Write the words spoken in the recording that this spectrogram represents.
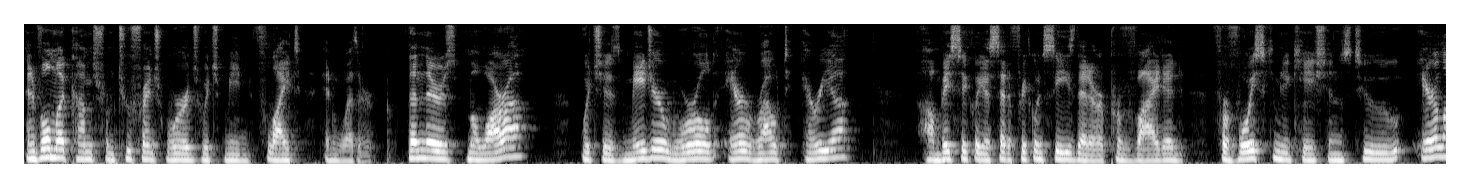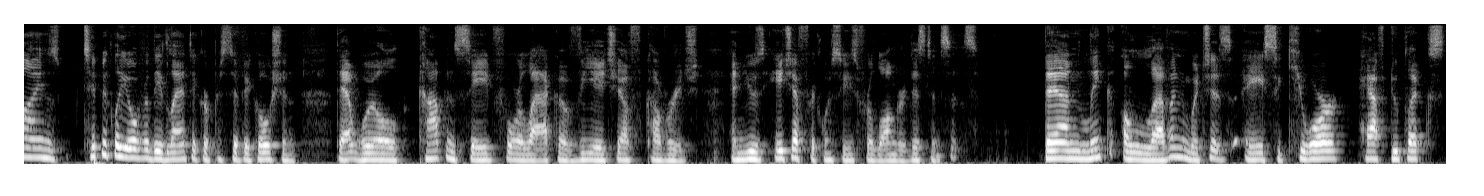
And Volmet comes from two French words which mean flight and weather. Then there's MWARA, which is Major World Air Route Area, um, basically a set of frequencies that are provided for voice communications to airlines typically over the Atlantic or Pacific Ocean that will compensate for lack of VHF coverage and use HF frequencies for longer distances. Then Link 11, which is a secure half duplex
